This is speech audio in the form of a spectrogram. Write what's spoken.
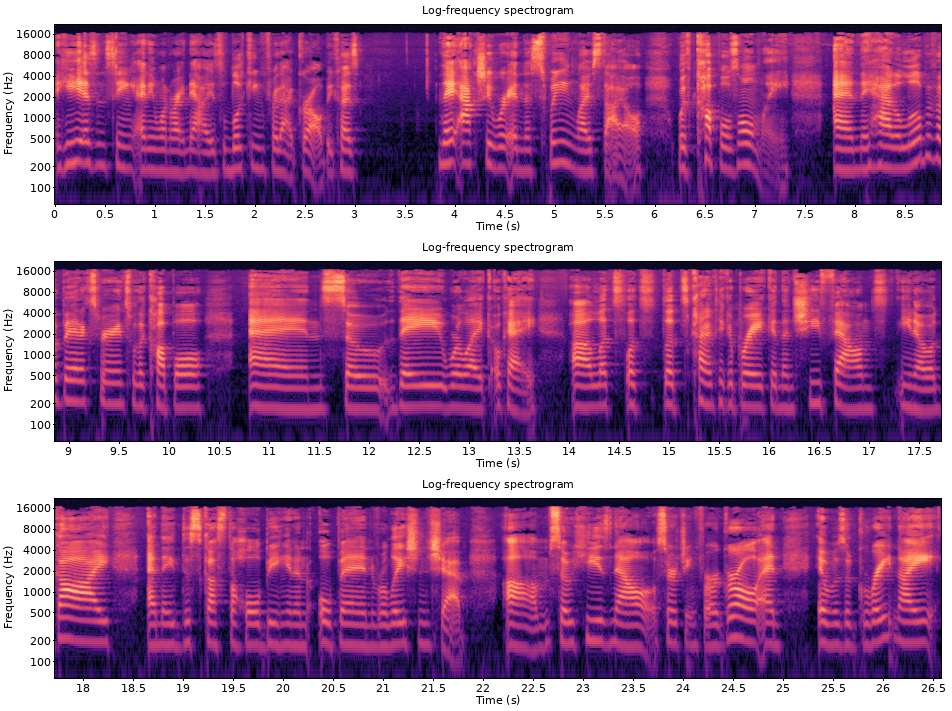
He isn't seeing anyone right now. He's looking for that girl because they actually were in the swinging lifestyle with couples only. And they had a little bit of a bad experience with a couple. And so they were like okay uh, let's let's let's kind of take a break. And then she found you know a guy and they discussed the whole being in an open relationship. Um so he's now searching for a girl and it was a great night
